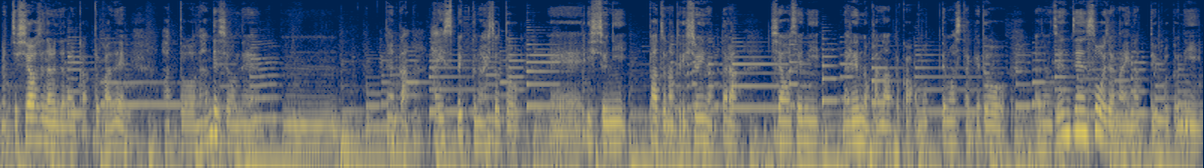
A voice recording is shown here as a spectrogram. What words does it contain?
めっちゃ幸せになるんじゃないかとかね。あと何でしょうね。うんなんかハイスペックな人と、えー、一緒にパートナーと一緒になったら幸せになれるのかなとか思ってましたけどあの全然そうじゃないなっていうことに、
